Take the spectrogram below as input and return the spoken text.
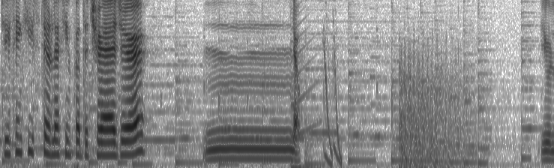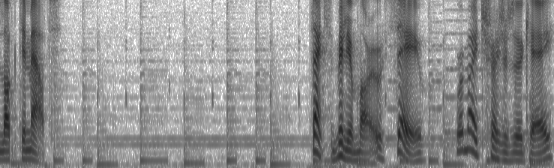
Do you think he's still looking for the treasure? Mm, no. You locked him out. Thanks a million, Mario. Say, were my treasures okay?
